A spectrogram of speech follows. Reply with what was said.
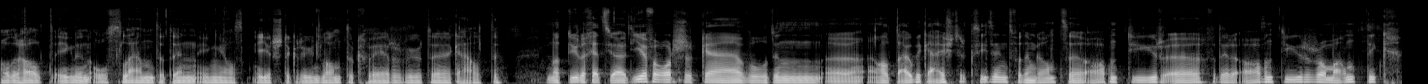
oder halt irgendein Ausländer dann irgendwie als erster Grönland-Durchquerer würde gelten. Natürlich hat es ja auch die Forscher gegeben, die dann äh, halt auch begeistert sind von dem ganzen Abenteuer, äh, von dieser Abenteuerromantik.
